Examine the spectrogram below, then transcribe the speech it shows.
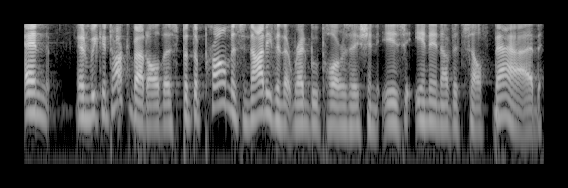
And and we can talk about all this, but the problem is not even that red blue polarization is in and of itself bad.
